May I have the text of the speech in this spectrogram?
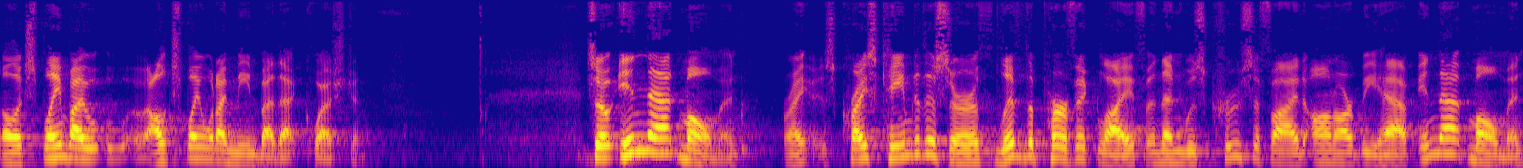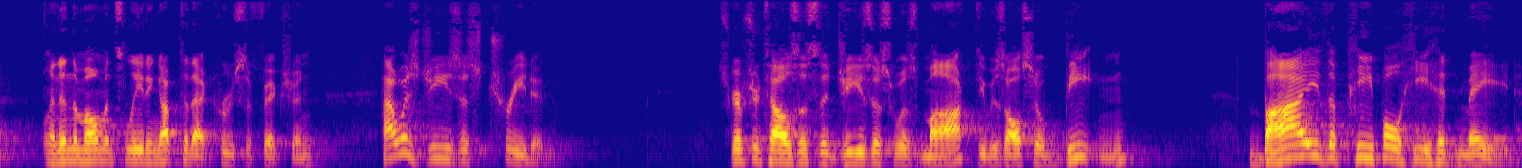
I'll explain by, I'll explain what I mean by that question. So in that moment, right? As Christ came to this earth, lived the perfect life, and then was crucified on our behalf. In that moment, and in the moments leading up to that crucifixion, how was Jesus treated? Scripture tells us that Jesus was mocked, he was also beaten by the people he had made.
